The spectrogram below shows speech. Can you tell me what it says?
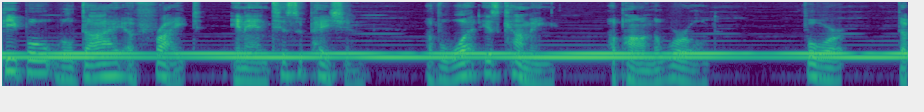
People will die of fright in anticipation of what is coming upon the world, for the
